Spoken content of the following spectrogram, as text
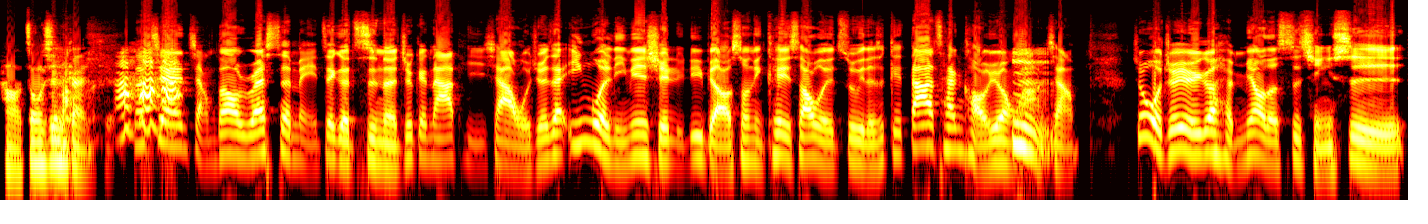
好，衷心感谢。那既然讲到 resume 这个字呢，就跟大家提一下，我觉得在英文里面写履历表的时候，你可以稍微注意的是给大家参考用啊。嗯这样，就我觉得有一个很妙的事情是，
